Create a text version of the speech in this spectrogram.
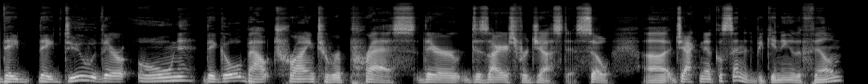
they they do their own they go about trying to repress their desires for justice. So uh, jack nicholson at the beginning of the film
